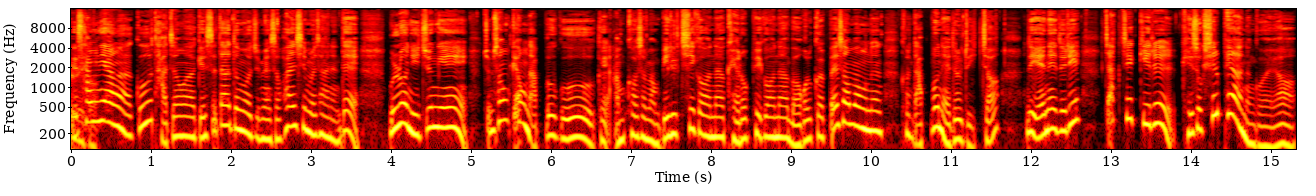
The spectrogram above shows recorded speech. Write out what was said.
네. 상냥하고 다정하게 쓰다듬어주면서 환심을 사는데 물론 이 중에 좀 성격 나쁘고 그 암컷을 막 밀치거나 괴롭히거나 먹을 걸 뺏어 먹는 그런 나쁜 애들도 있죠. 근데 얘네들이 짝짓기를 계속 실패하는 거예요.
